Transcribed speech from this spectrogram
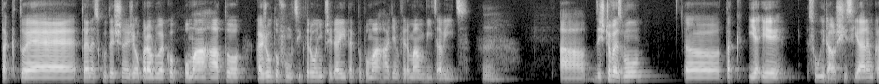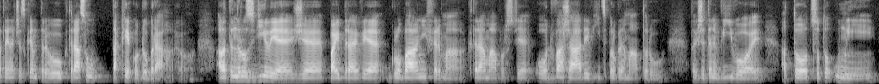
tak to je, to je neskutečné, že opravdu jako pomáhá to, každou tu funkci, kterou oni přidají, tak to pomáhá těm firmám víc a víc. Hmm. A když to vezmu, uh, tak je i, jsou i další CRM tady na českém trhu, která jsou taky jako dobrá. Jo. Ale ten rozdíl je, že Pipedrive je globální firma, která má prostě o dva řády víc programátorů. Takže ten vývoj a to, co to umí,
